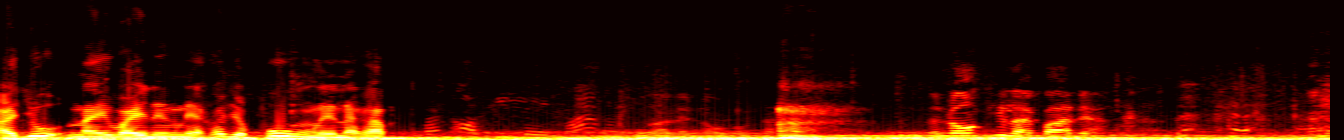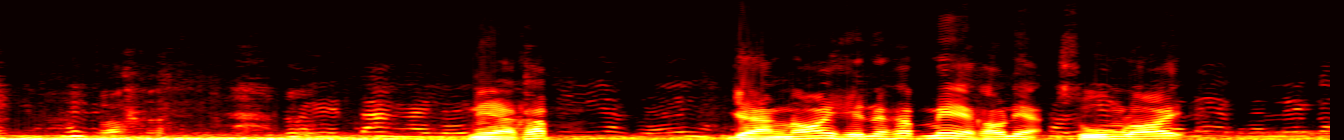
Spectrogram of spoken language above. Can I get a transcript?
อายุในวัยหนึ่งเนี่ยเขาจะพุ่งเลยนะครับ มันออกกิเลสมากอ่าแล้วน้องแล้วน้องที่ไรบ้านเนี่ยฮะไม่ได้ตั้งให้เลยเนี่ยครับเรียกเลยอย่างน้อยเห็นนะครับ แม่เขาเนี่ย สูงร้อยตนแรกมันเล็กก็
